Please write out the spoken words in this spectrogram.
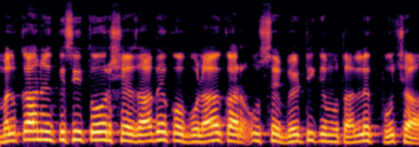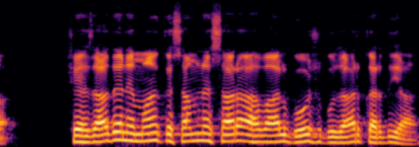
मलका ने किसी तौर शहजादे को बुलाकर उससे बेटी के मुतालिक पूछा शहजादे ने माँ के सामने सारा अहवाल गोश गुजार कर दिया।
